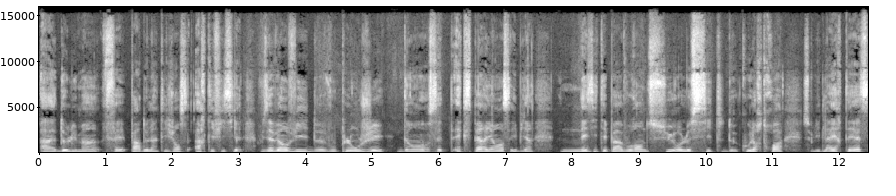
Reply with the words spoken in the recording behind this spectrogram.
à de l'humain fait par de l'intelligence artificielle. Vous avez envie de vous plonger dans cette expérience, eh bien n'hésitez pas à vous rendre sur le site de Couleur 3, celui de la RTS,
